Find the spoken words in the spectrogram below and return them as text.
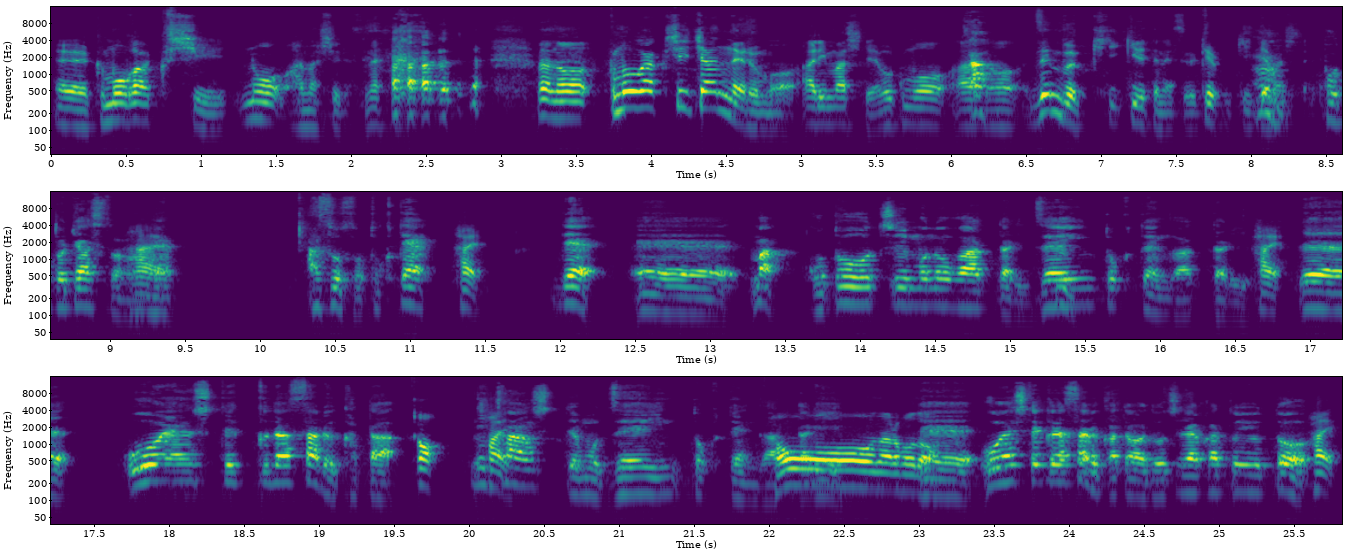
えー、雲隠しの話ですね。あの、雲隠しチャンネルもありまして、僕も、あの、全部聞き切れてないですけど、結構聞いてましたねうん。ポッドキャストのね、はいあ、そうそう、特典。はい。で、えー、まあ、ご当地ものがあったり、全員特典があったり、はい。で、応援してくださる方あ、にはい。関しても全員特典があったり、おー、なるほど。えー応援してくださる方はどちらかというと、はい。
